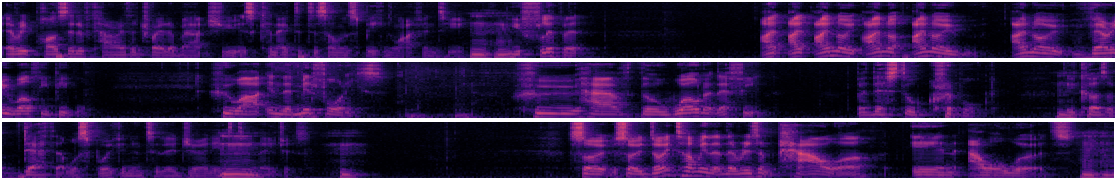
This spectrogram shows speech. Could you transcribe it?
every positive character trait about you is connected to someone speaking life into you. Mm-hmm. You flip it. I, I, I know i know i know i know very wealthy people who are in their mid 40s who have the world at their feet but they're still crippled hmm. because of death that was spoken into their journey as hmm. teenagers. Hmm. So, so don't tell me that there isn't power in our words. Mm-hmm.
